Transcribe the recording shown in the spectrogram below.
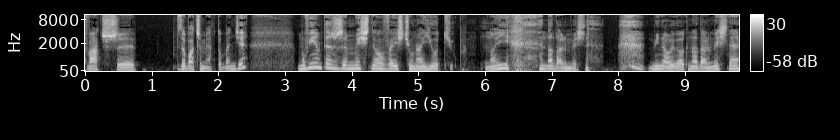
dwa, trzy. Zobaczymy, jak to będzie. Mówiłem też, że myślę o wejściu na YouTube. No i nadal myślę. Minął rok, nadal myślę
